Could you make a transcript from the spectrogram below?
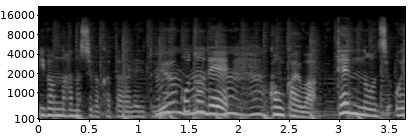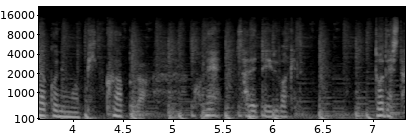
いろんな話が語られるということで、今回は天王寺親子にもピックアップがこう、ね、されているわけでどうでした？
